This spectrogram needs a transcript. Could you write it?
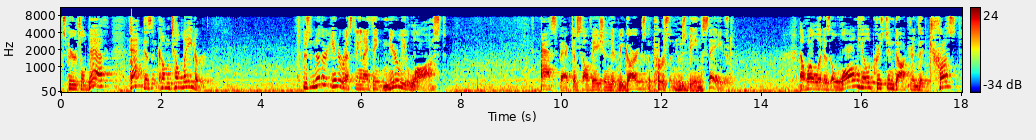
spiritual death, that doesn't come till later. There's another interesting and I think nearly lost aspect of salvation that regards the person who's being saved. Now, while it is a long held Christian doctrine that trust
